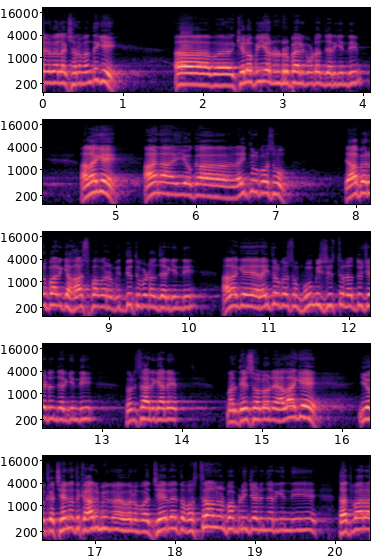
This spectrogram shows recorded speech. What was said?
ఇరవై లక్షల మందికి కిలో బియ్యం రెండు రూపాయలకి ఇవ్వడం జరిగింది. అలాగే ఆయన ఈ యొక్క రైతుల కోసం యాభై రూపాయలకి హార్స్ పవర్ విద్యుత్ ఇవ్వడం జరిగింది. అలాగే రైతుల కోసం భూమి శిస్తు రద్దు చేయడం జరిగింది. తొలిసారిగానే మన దేశంలోనే. అలాగే ఈ యొక్క చేనేత కార్మిక చేనేత వస్త్రాలను పంపిణీ చేయడం జరిగింది. తద్వారా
